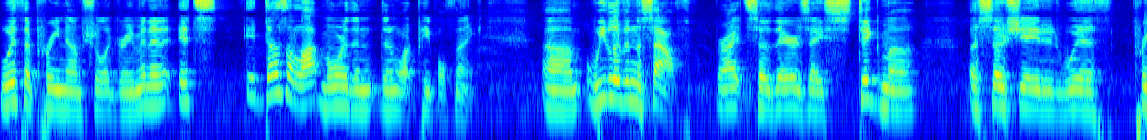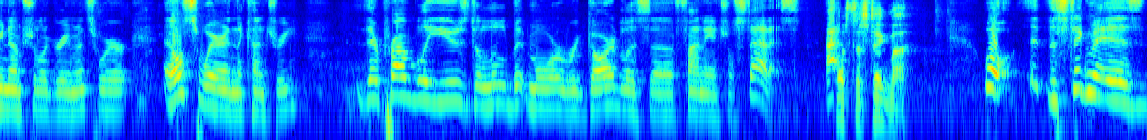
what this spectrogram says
with a prenuptial agreement, and it's it does a lot more than than what people think. Um, we live in the South, right? So there's a stigma associated with prenuptial agreements, where elsewhere in the country, they're probably used a little bit more, regardless of financial status. I, What's the stigma? well, the stigma is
